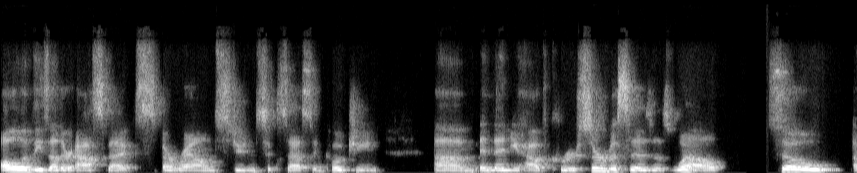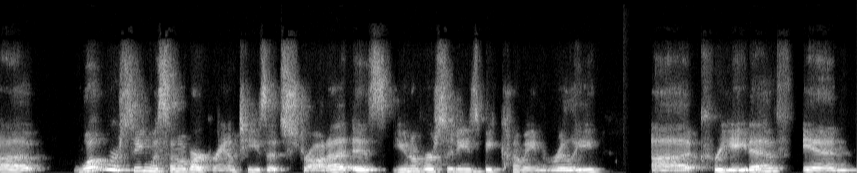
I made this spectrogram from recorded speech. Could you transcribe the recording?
all of these other aspects around student success and coaching. Um, and then you have career services as well. So, uh, what we're seeing with some of our grantees at Strada is universities becoming really uh, creative in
